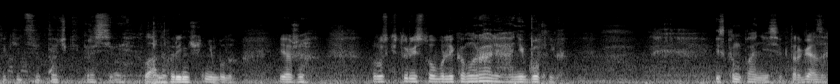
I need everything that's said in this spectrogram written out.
Такие цветочки красивые. Ладно, вредничать не буду. Я же русский турист облика морали, а не гопник из компании «Сектор газа».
